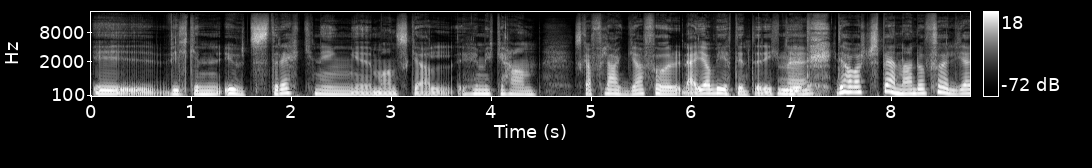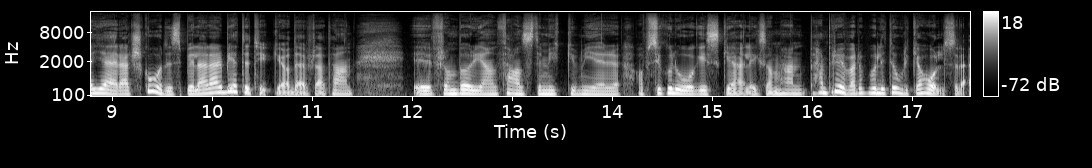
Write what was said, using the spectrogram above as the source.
i vilken utsträckning man ska, hur mycket han ska flagga för. Nej, jag vet inte riktigt. Nej. Det har varit spännande att följa Gerhards skådespelararbete tycker jag, därför att han eh, från början fanns det mycket mer av psykologiska, liksom, han, han prövade på lite olika håll sådär.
